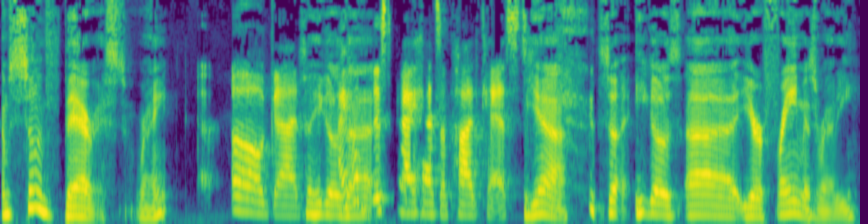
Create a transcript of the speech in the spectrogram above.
I'm so embarrassed, right? Oh God. So he goes, I uh, hope this guy has a podcast. Yeah. So he goes, uh, your frame is ready.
